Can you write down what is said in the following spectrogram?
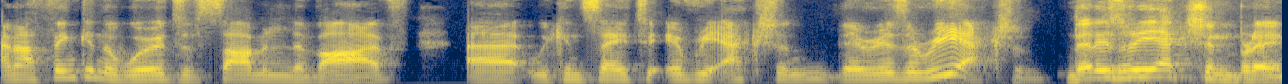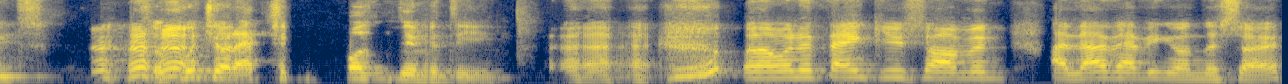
And i think in the words of simon leviev uh, we can say to every action there is a reaction. There is a reaction brent so put your action positivity. well, I want to thank you, Sharman. I love having you on the show.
